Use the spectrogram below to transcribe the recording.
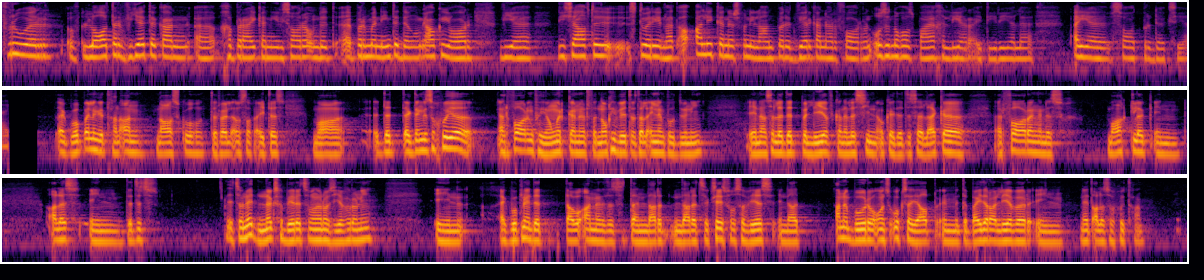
vroeër of later weer te kan uh, gebruik aan hierdie sade om dit 'n permanente ding om elke jaar weer dieselfde storie en laat al, al die kinders van die landbou dit weer kan ervaar want ons het nogals baie geleer uit hierdie hele eie saadproduksie. Ek hoop eintlik dit gaan aan na skool terwyl ons nog uit is, maar dit ek dink dit is 'n goeie ervaring vir jonger kinders wat nog nie weet wat hulle eintlik wil doen nie. En as hulle dit beleef, kan hulle sien, okay, dit is 'n lekker ervaring en dis maklik en alles en dit is dit sou net niks gebeur het sonder ons juffrou nie. En ek hoop net dit hou aan en dit is dan dat dit dat dit suksesvol sal wees en dat ander boere ons ook sal help en met 'n bydrae lewer en net alles sal goed gaan.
